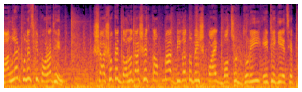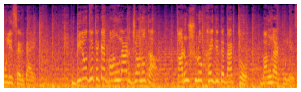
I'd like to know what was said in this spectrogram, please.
বাংলার পুলিশ কি পরাধীন। শাসকের দলদাসের তকমা বিগত বেশ কয়েক বছর ধরেই এঁটে গিয়েছে পুলিশের গায়ে। বিরোধী থেকে বাংলার জনতা কারু সুরক্ষাই দিতে ব্যর্থ বাংলার পুলিশ।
